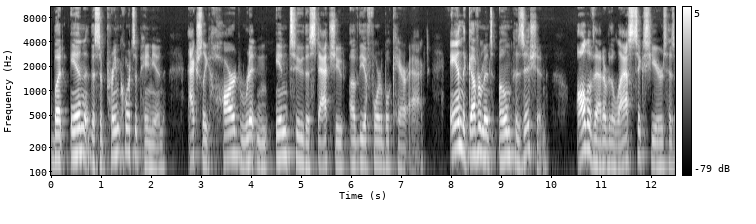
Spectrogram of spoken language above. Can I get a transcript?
but in the Supreme Court's opinion, actually hard written into the statute of the Affordable Care Act and the government's own position, all of that over the last six years has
